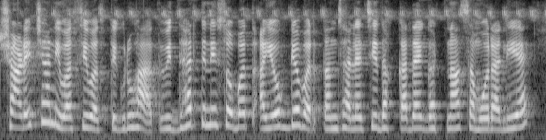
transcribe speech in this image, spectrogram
शाळेच्या निवासी वसतिगृहात विद्यार्थिनीसोबत अयोग्य वर्तन झाल्याची धक्कादायक घटना समोर आली आहे.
